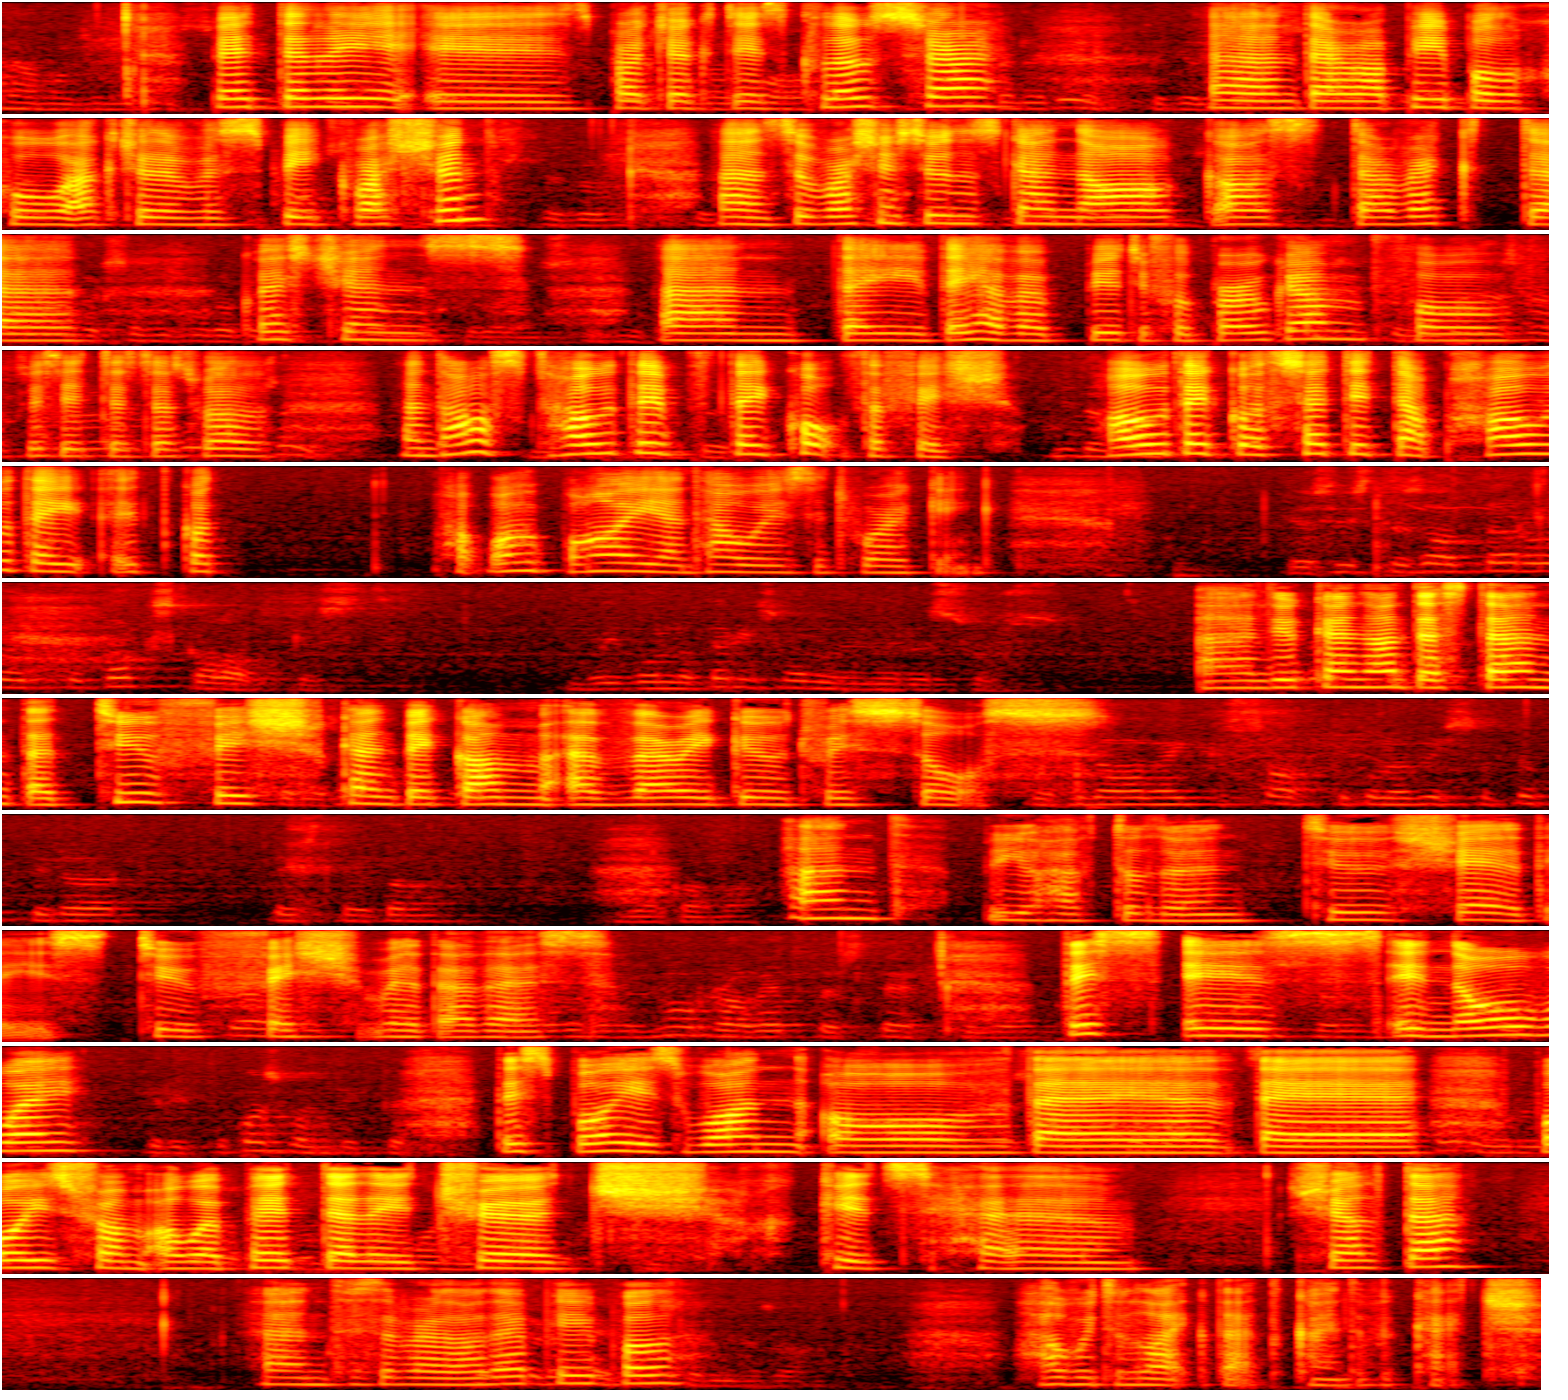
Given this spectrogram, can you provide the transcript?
Peeteli is project is closer, and there are people who actually speak Russian, and so Russian students can ask direct uh, questions, and they they have a beautiful program for visitors as well, and asked how they they caught the fish, how they got set it up, how they it got why and how is it working? And you can understand that two fish can become a very good resource. And you have to learn to share these to fish with others. This is in Norway this boy is one of the the boys from our Peeteli Church kids um, shelter, and several other people. How would you like that kind of a catch?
